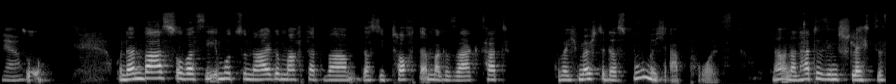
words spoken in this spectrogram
Ja. So. Und dann war es so, was sie emotional gemacht hat, war, dass die Tochter immer gesagt hat, aber ich möchte, dass du mich abholst. Ne? Und dann hatte sie ein schlechtes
